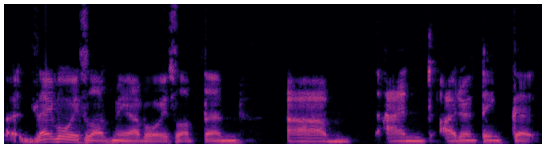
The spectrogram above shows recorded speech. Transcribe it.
uh, they've always loved me. I've always loved them, um, and I don't think that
